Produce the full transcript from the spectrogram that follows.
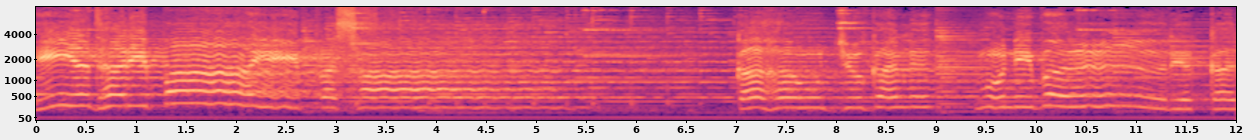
ही धरि पाई प्रसाद। कहूँ जुगल मुनि मुनिवर्य कर,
